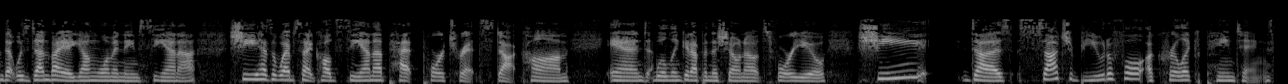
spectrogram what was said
that was done by a young woman named Sienna. She has a website called siennapetportraits.com and we'll link it up in the show notes for you. She does such beautiful acrylic paintings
